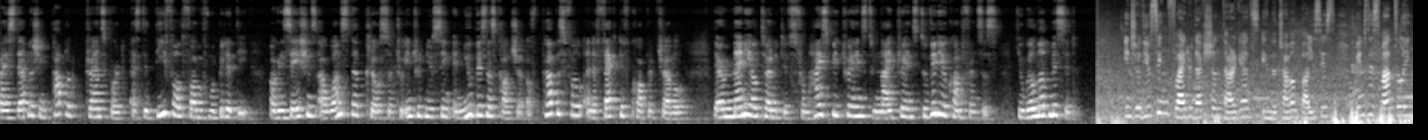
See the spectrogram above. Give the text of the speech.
By establishing public transport as the default form of mobility, organizations are one step closer to introducing a new business culture of purposeful and effective corporate travel. There are many alternatives from high speed trains to night trains to video conferences. You will not miss it. Introducing flight reduction targets in the travel policies means dismantling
